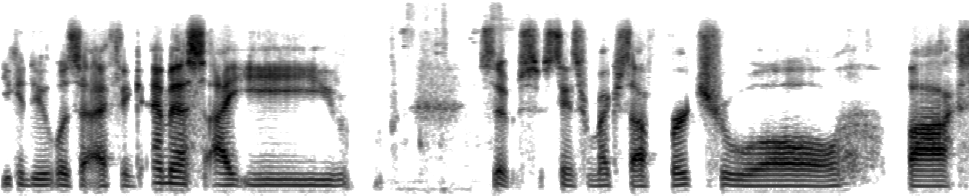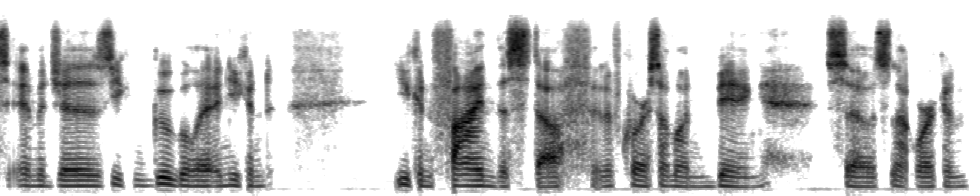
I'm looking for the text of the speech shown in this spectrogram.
you can do was I think MSIE so stands for Microsoft Virtual Box Images. You can Google it and you can you can find this stuff. And of course, I'm on Bing, so it's not working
